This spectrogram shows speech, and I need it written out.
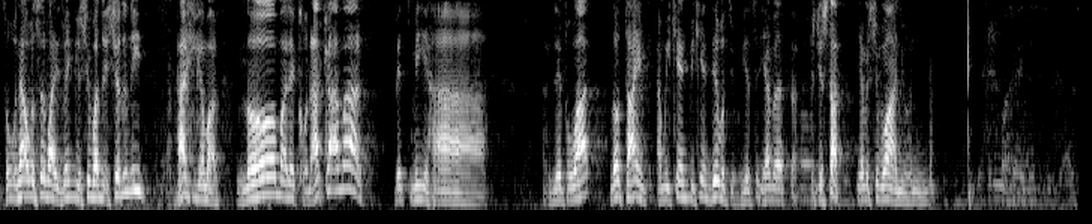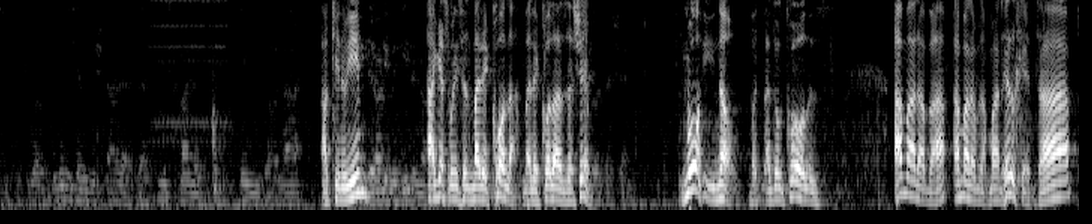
So now all of a sudden, what? He's making a Shavua that he shouldn't eat? Haki Kamar. Lo Mare Kula Kamart. Bit Miha. And therefore what? Low timed, and we can't we can't deal with you. You you have a you're stuck. You have a shiva on you, and Didn't we say this is, uh, this is what- didn't we say in the Mishnah that, that these kind of things are not, they akinuyim. don't even need a I guess when he says marekola, marekola is Hashem. Hashem. Mohi, no, but I don't call is Amar Abba, Amar Rav Nachman, Hilcheta,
